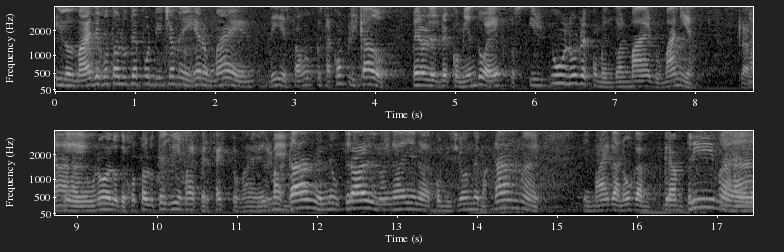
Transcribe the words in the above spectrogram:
y los maes de JWT por dicha me dijeron, mae, di, está, está complicado, pero les recomiendo a estos. Y uno recomendó al mae de Rumania. Claro. Ah. Eh, uno de los de JWT, yo dije, perfecto, mae, es Macán, es neutral, no hay nadie en la comisión de Macán. El mae ganó Gran, Prix, Ajá,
